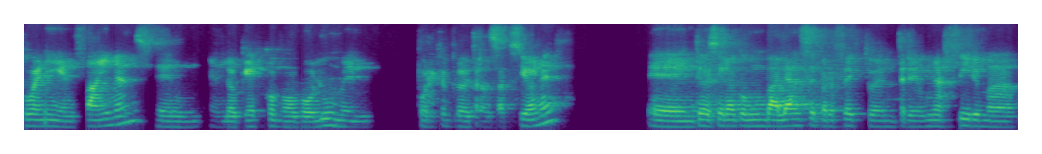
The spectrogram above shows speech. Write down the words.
20 en finance, en, en lo que es como volumen, por ejemplo, de transacciones. Eh, entonces era como un balance perfecto entre una firma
